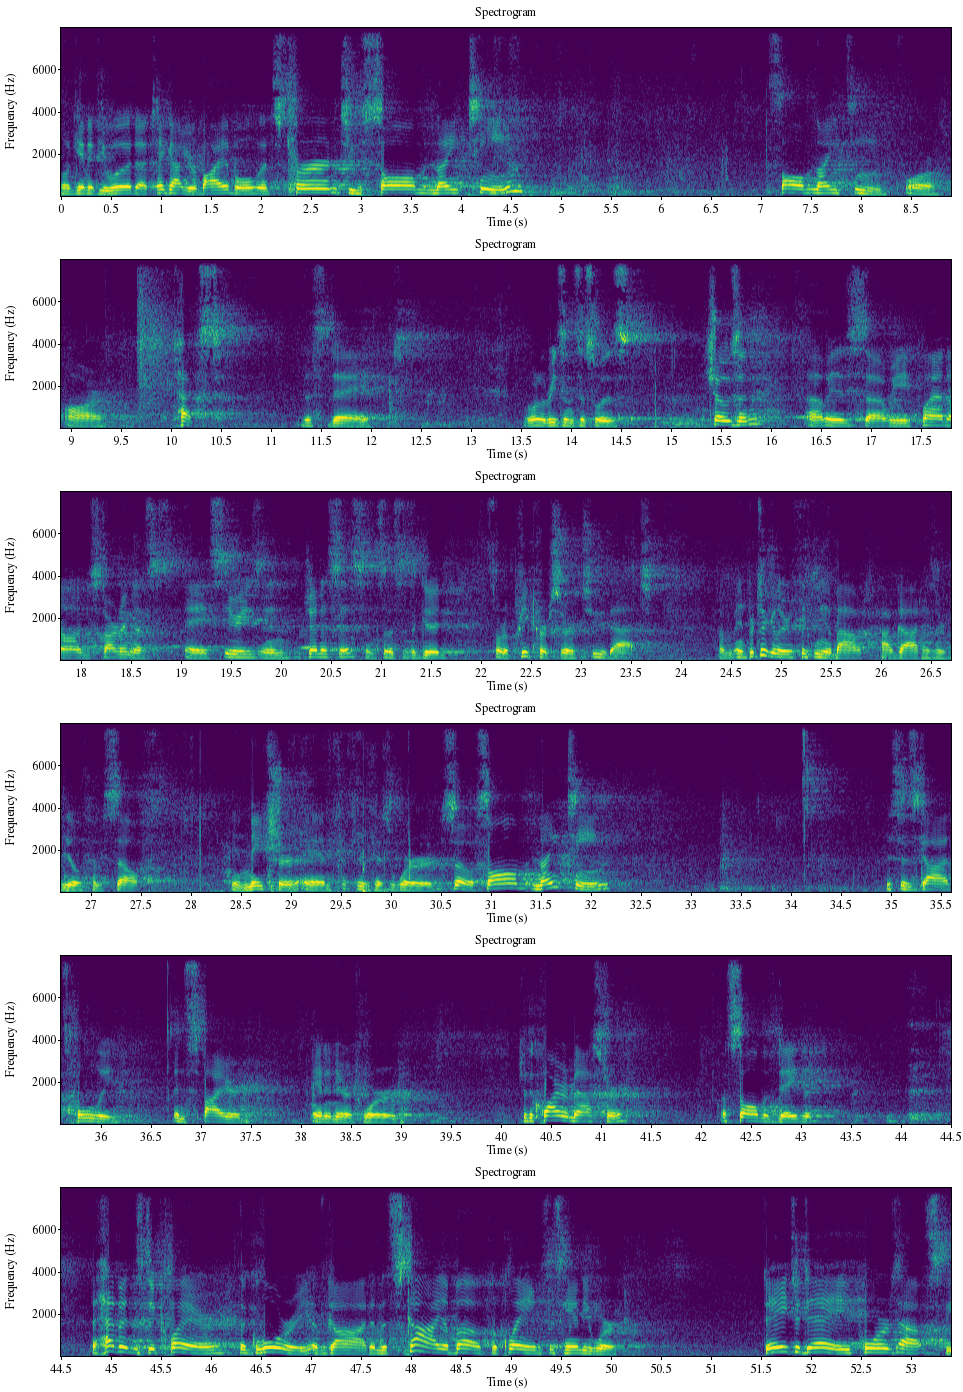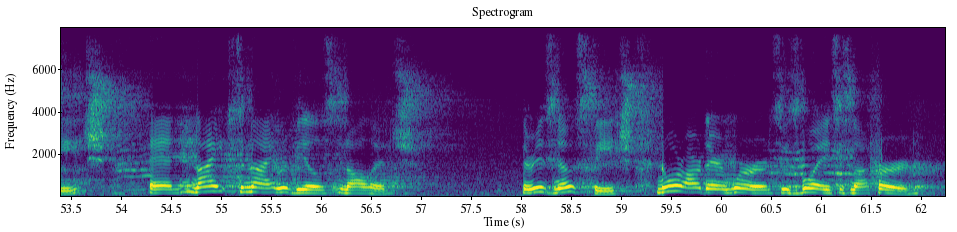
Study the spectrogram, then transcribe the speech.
Well, again, if you would, uh, take out your Bible. Let's turn to Psalm 19. Psalm 19 for our text this day. One of the reasons this was chosen um, is uh, we plan on starting a, a series in Genesis, and so this is a good sort of precursor to that. Um, in particular, thinking about how God has revealed himself in nature and through his word. So, Psalm 19. This is God's holy, inspired, and inerrant word. To the choir master, a psalm of David. The heavens declare the glory of God, and the sky above proclaims his handiwork. Day to day pours out speech, and night to night reveals knowledge. There is no speech, nor are there words whose voice is not heard.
